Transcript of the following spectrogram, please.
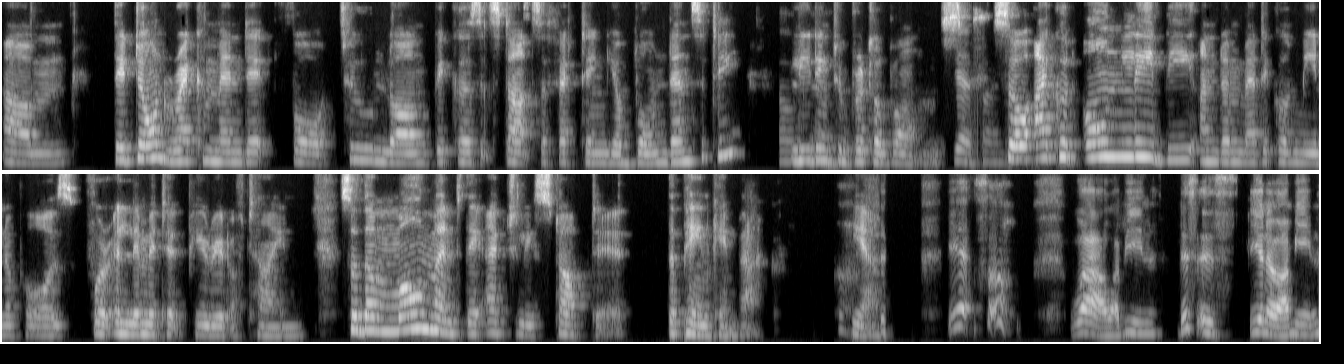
um, they don't recommend it for too long because it starts affecting your bone density. Okay. leading to brittle bones. Yes. So I could only be under medical menopause for a limited period of time. So the moment they actually stopped it, the pain came back. Oh, yeah. Yeah, so wow. I mean, this is, you know, I mean,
